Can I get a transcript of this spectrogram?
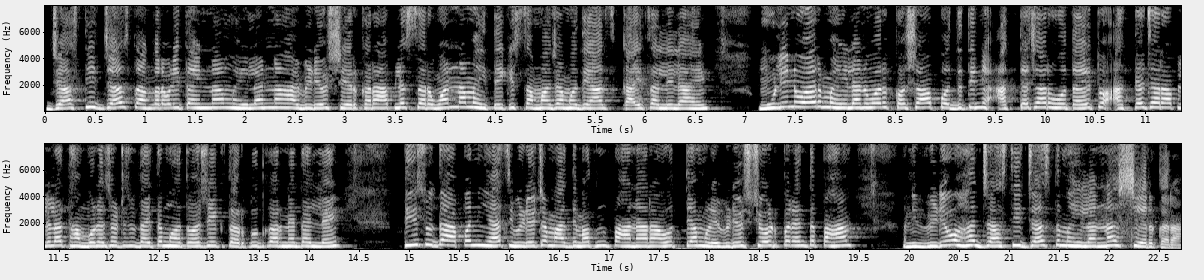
जास्तीत जास्त अंगणवाडी ताईंना महिलांना हा व्हिडिओ शेअर करा. आपल्या सर्वांना माहिती आहे की समाजामध्ये आज काय चाललेलं आहे. मुलींवर महिलांवर कशा पद्धतीने अत्याचार होत आहे तो अत्याचार आपल्याला थांबवण्यासाठी सुद्धा इथं महत्त्वाची एक तरतूद करण्यात आलेली आहे. ती सुद्धा आपण ह्याच व्हिडिओच्या माध्यमातून पाहणार आहोत. त्यामुळे व्हिडिओ शेवटपर्यंत पहा आणि व्हिडिओ हा जास्तीत जास्त महिलांना शेअर करा.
